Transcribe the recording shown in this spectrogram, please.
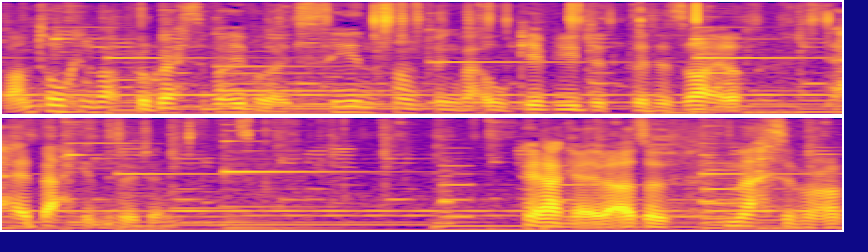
But I'm talking about progressive overload, seeing something that will give you the, desire to head back into the gym. Yeah, okay, that was a massive run.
